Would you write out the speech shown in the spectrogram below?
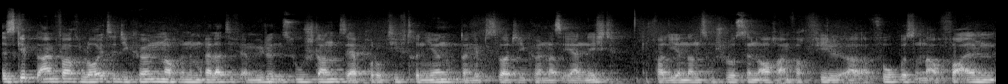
es gibt einfach Leute, die können noch in einem relativ ermüdeten Zustand sehr produktiv trainieren und dann gibt es Leute, die können das eher nicht verlieren dann zum Schluss hin auch einfach viel äh, Fokus und auch vor allem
